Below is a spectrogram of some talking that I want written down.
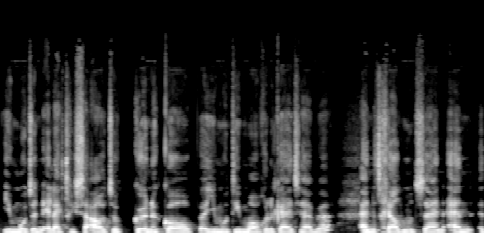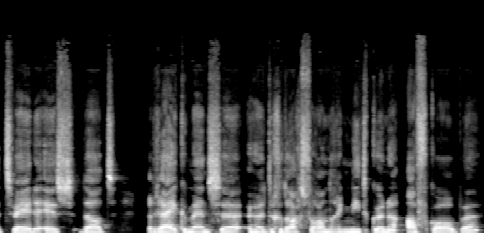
je moet een elektrische auto kunnen kopen. Je moet die mogelijkheid hebben. En het geld moet zijn. En het tweede is dat rijke mensen de gedragsverandering niet kunnen afkopen.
